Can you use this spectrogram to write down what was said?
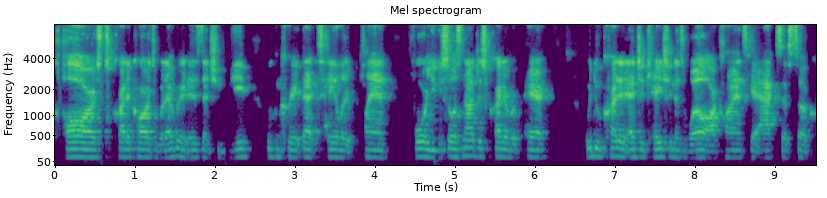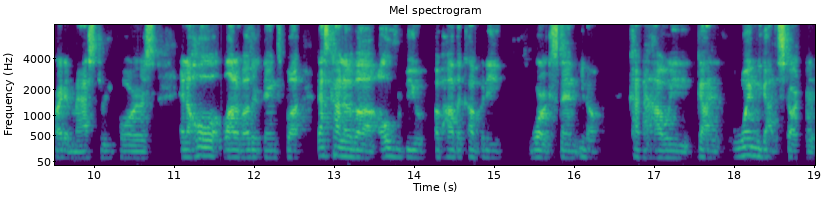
cars, credit cards, whatever it is that you need. We can create that tailored plan for you. So it's not just credit repair. We do credit education as well. Our clients get access to a credit mastery course and a whole lot of other things. But that's kind of an overview of how the company works and, you know, kind of how we got it, when we got it started.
